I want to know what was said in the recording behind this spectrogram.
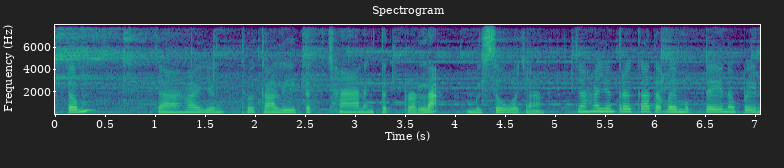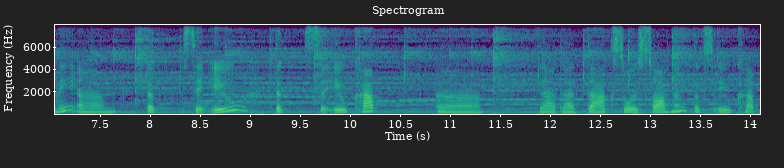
ខ្ទឹមចាហើយយើងធ្វើការលាយទឹកឆានិងទឹកប្រឡាក់ មីសូចាចាហើយយើងត្រូវការតែ3មុខទេនៅពេលនេះអឺទឹកស៊ីអ៊ីវទឹកស៊ីអ៊ីវខាប់អឺគេហៅថា dark soy sauce ហ្នឹងទឹកស៊ីអ៊ីវខាប់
